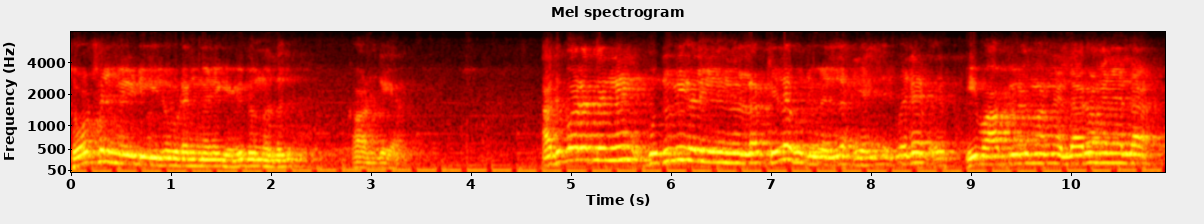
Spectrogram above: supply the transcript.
സോഷ്യൽ മീഡിയയിലൂടെ ഇങ്ങനെ എഴുതുന്നത് കാണുകയാണ്. അതുപോലെ തന്നെ കുതുവികളിൽ നിന്നുള്ള ചില ഹുദുവികൾ ഇവരെ ഈ വാക്കുകൾ എന്ന് പറഞ്ഞാൽ എല്ലാവരും അങ്ങനെയല്ല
